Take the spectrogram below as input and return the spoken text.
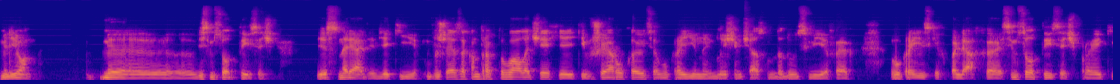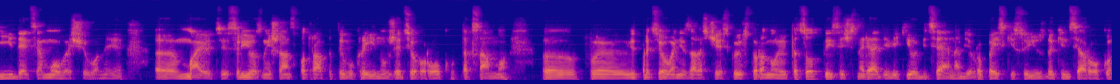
мільйон е, 800 тисяч снарядів, які вже законтрактувала Чехія, які вже рухаються в Україну і ближчим часом дадуть свій ефект в українських полях. Е, 700 тисяч, про які йдеться мова, що вони е, мають серйозний шанс потрапити в Україну вже цього року. Так само е, відпрацьовані зараз чеською стороною 500 тисяч снарядів, які обіцяє нам Європейський Союз до кінця року,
